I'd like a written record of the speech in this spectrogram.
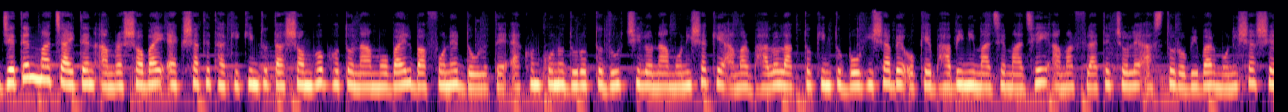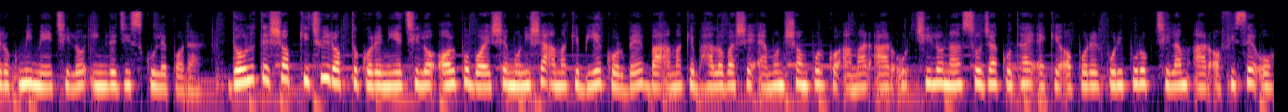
যেতেন মা চাইতেন আমরা সবাই একসাথে থাকি কিন্তু তা সম্ভব হতো না। মোবাইল বা ফোনের দৌলতে এখন কোনো দূরত্ব দূর ছিল না। মনীষাকে আমার ভালো লাগত কিন্তু বউ হিসাবে ওকে ভাবিনি। মাঝে মাঝেই আমার ফ্ল্যাটে চলে আসত রবিবার। মনীষা সেরকমই মেয়ে ছিল, ইংরেজি স্কুলে পড়ার। দৌলতে সব কিছুই রপ্ত করে নিয়েছিল। অল্প বয়সে মনীষা আমাকে বিয়ে করবে বা আমাকে ভালোবাসে এমন সম্পর্ক আমার আর ওর ছিল না। সোজা কোথায় একে অপরের পরিপূরক ছিলাম আর অফিসে ওহ,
